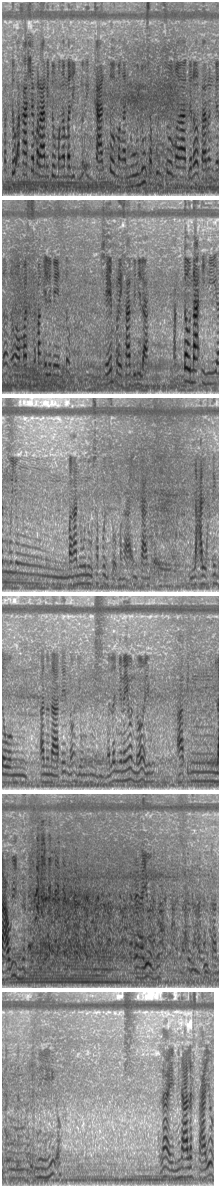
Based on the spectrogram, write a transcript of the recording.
pag daw akasya marami daw mga maligno engkanto, mga nuno sa punso, mga gano'n, parang gano'n, no? mga masasamang elemento. Siyempre, sabi nila, pag daw naihian mo yung mga nuno sa punso, mga engkanto, eh, lalaki daw ang ano natin, no? Yung, alam nyo na yun, no? Yung ating lawin, no? Kaya ayun, no? Ako, dami kong inihi, oh. Wala eh, minalas tayo.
